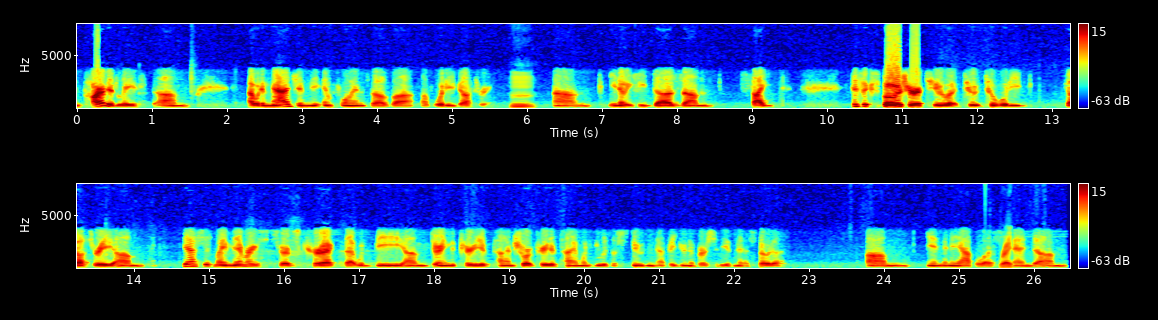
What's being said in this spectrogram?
in part at least, um, I would imagine the influence of uh, of Woody Guthrie. Hmm. Um, you know, he does um, cite his exposure to to to Woody Guthrie. Um, yes, if my memory serves correct, that would be um, during the period of time, short period of time when he was a student at the University of Minnesota um, in Minneapolis. Right. And um,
